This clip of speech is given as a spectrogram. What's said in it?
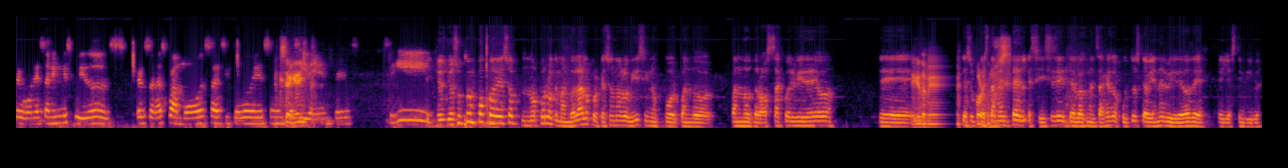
según están inmiscuidos personas famosas y todo eso, presidentes. Sí, Yo, yo supe un poco de eso, no por lo que mandó Lalo, porque eso no lo vi, sino por cuando, cuando Dross sacó el video de, Yo también. de supuestamente, el- sí, sí, sí, de los mensajes ocultos que había en el video de, de Justin Bieber.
